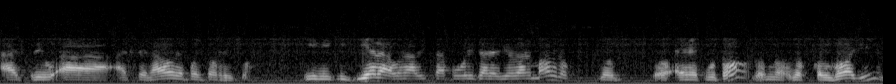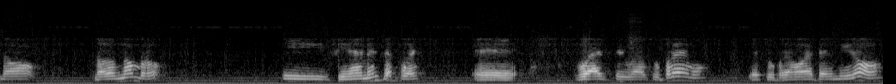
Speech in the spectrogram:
al, al Senado de Puerto Rico. Y ni siquiera una vista pública le dio al Mauro, los, ejecutó, los, colgó allí, no, no los nombró. Y finalmente, pues, eh, fue al Tribunal Supremo, el Supremo determinó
